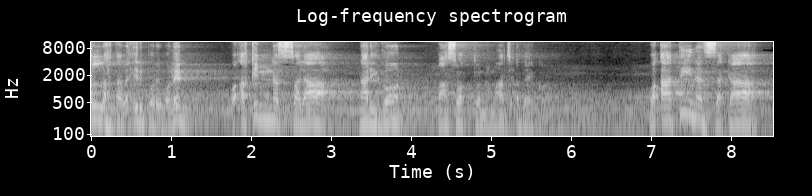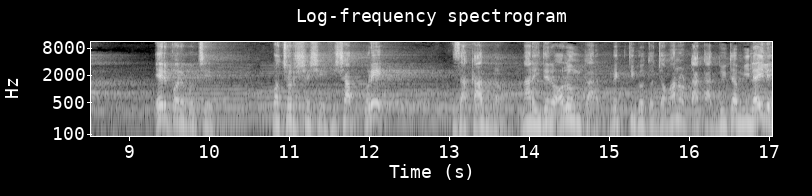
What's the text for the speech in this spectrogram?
আল্লাহ তালা এরপরে বলেন ও আকিমনাস সালা নারীগণ, পাঁচ ওয়াক্ত নামাজ আদায় করো। ও আতিনাজ জাকা এরপরে বলছে, বছর শেষে হিসাব করে জাকাত দাও। নারীদের অলংকার, ব্যক্তিগত জমানো টাকা দুইটা মিলাইলে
